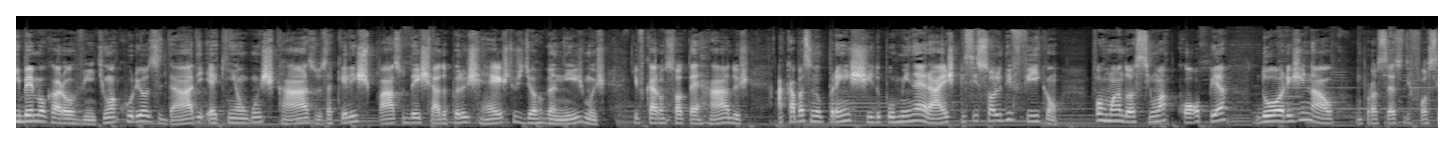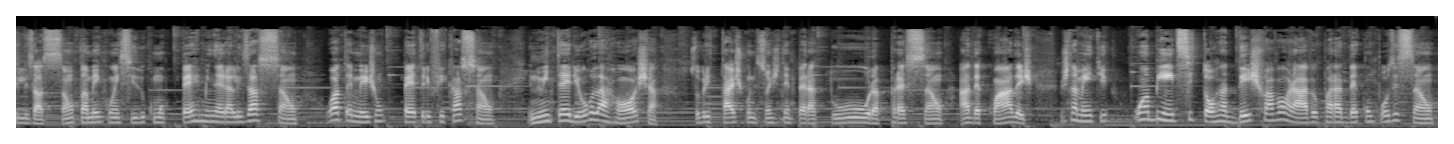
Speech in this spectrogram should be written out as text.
E bem, meu caro ouvinte, uma curiosidade é que em alguns casos aquele espaço deixado pelos restos de organismos que ficaram soterrados acaba sendo preenchido por minerais que se solidificam, formando assim uma cópia do original, um processo de fossilização também conhecido como permineralização ou até mesmo petrificação. E no interior da rocha, sobre tais condições de temperatura, pressão adequadas, justamente o ambiente se torna desfavorável para a decomposição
